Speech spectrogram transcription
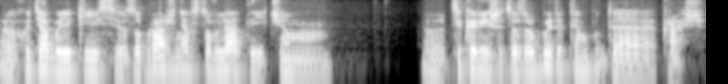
Е, хоча б якісь зображення вставляти, і чим е, цікавіше це зробити, тим буде краще.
